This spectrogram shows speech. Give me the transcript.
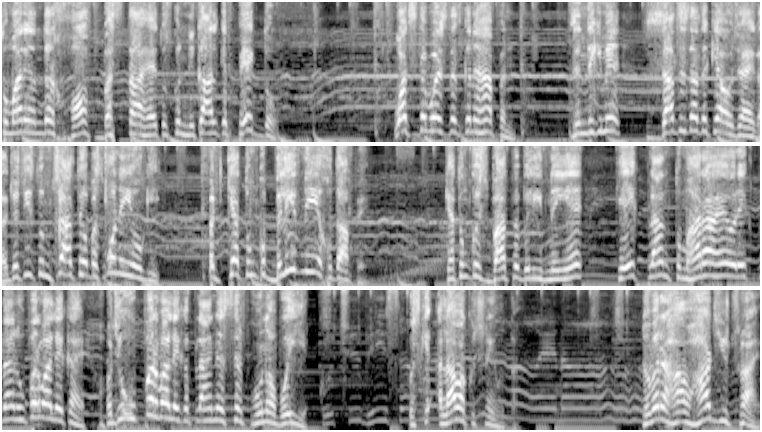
तुम्हारे अंदर खौफ बसता है तो उसको निकाल के फेंक दो। What's the worst that's happen ज़िंदगी में ज़्यादा से ज़्यादा क्या हो जाएगा? जो चीज़ तुम चाहते हो, बस वो नहीं होगी। बट क्या तुमको बिलीव नहीं है खुदा पे? क्या तुमको इस बात पे बिलीव नहीं है कि एक प्लान तुम्हारा है और एक प्लान ऊपर वाले का है? और जो ऊपर वाले का प्लान है, सिर्फ़ होना वही है। उसके अलावा कुछ नहीं होता। No matter how hard you try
